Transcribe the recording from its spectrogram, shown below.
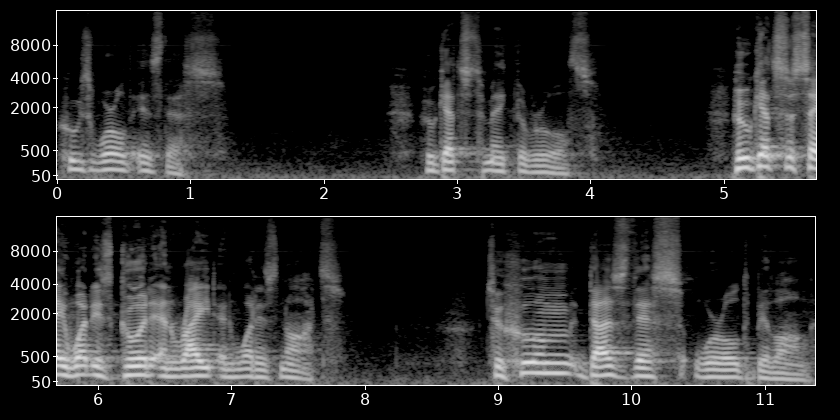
Whose world is this? Who gets to make the rules? Who gets to say what is good and right and what is not? To whom does this world belong?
